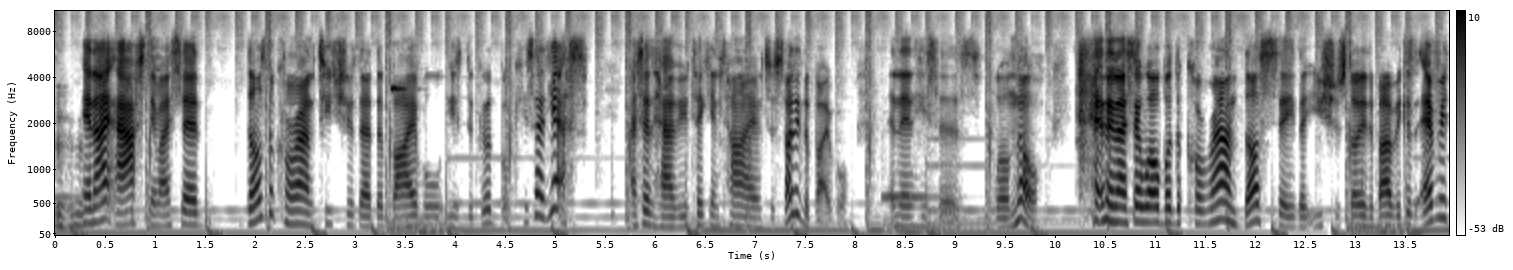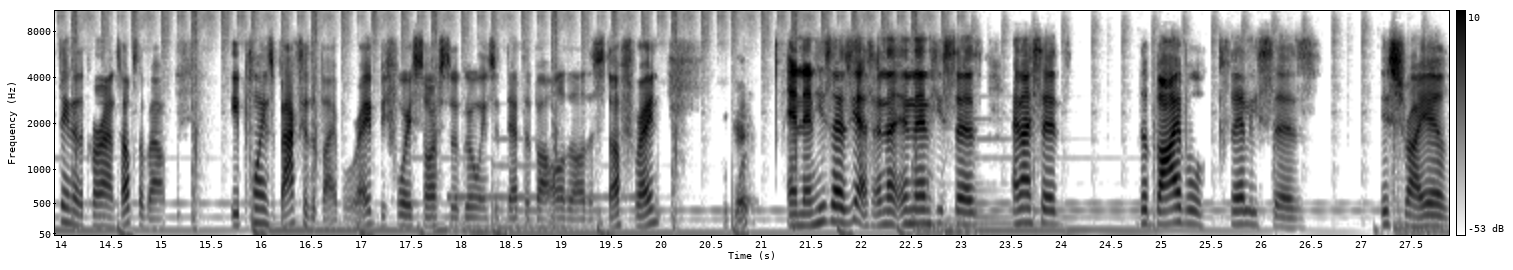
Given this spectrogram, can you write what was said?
Mm-hmm. And I asked him. I said, does the Quran teach you that the Bible is the good book? He said, yes. I said, have you taken time to study the Bible? And then he says, well, no. And then I said, well, but the Quran does say that you should study the Bible because everything that the Quran talks about, it points back to the Bible, right? Before it starts to go into depth about all the other stuff, right? Okay. And then he says, yes. And then, and then he says, and I said, the Bible clearly says, Israel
